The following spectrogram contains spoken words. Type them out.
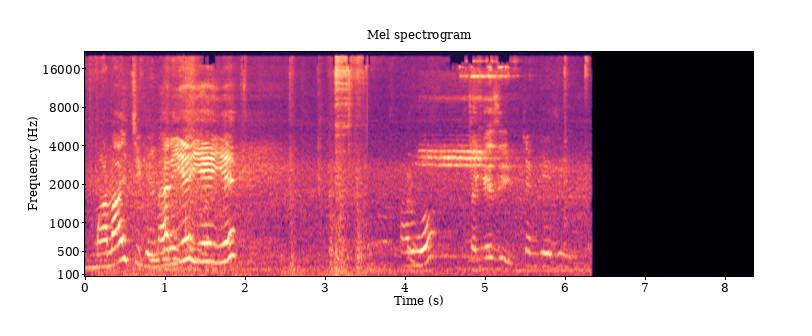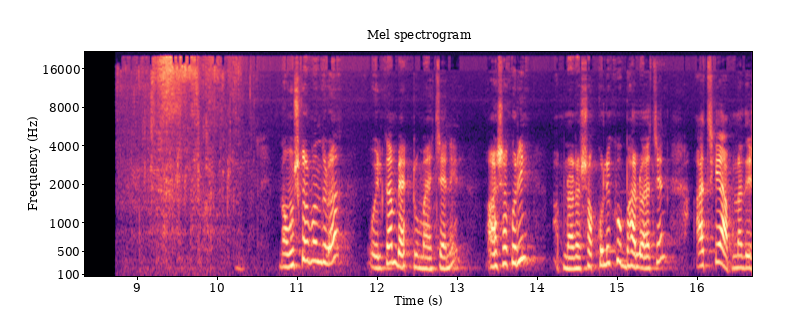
मलाई चिकन और ये ये ये और वो चंगेजी चंगेजी নমস্কার বন্ধুরা welcome back to my channel আশা করি আপনারা সকলে খুব ভালো আছেন। আজকে আপনাদের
